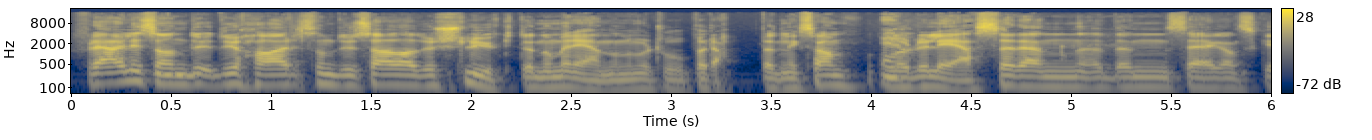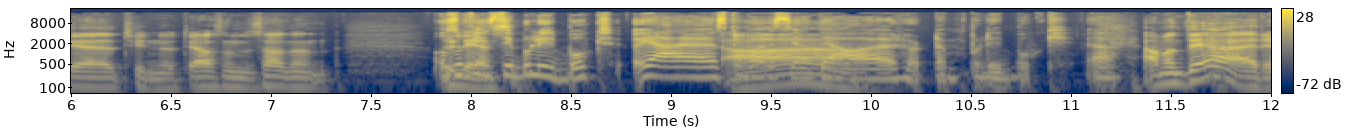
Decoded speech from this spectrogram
For det er jo litt sånn, du, du har, som du sa, da, du slukte nummer én og nummer to på rappen, liksom. Og Ja. Når du leser den, den ser ganske tynn ut, ja, som du sa. Den, Og så fins de på lydbok. Og jeg skal bare si at jeg Ah. har hørt dem på lydbok. Ja. Ja, men det er,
